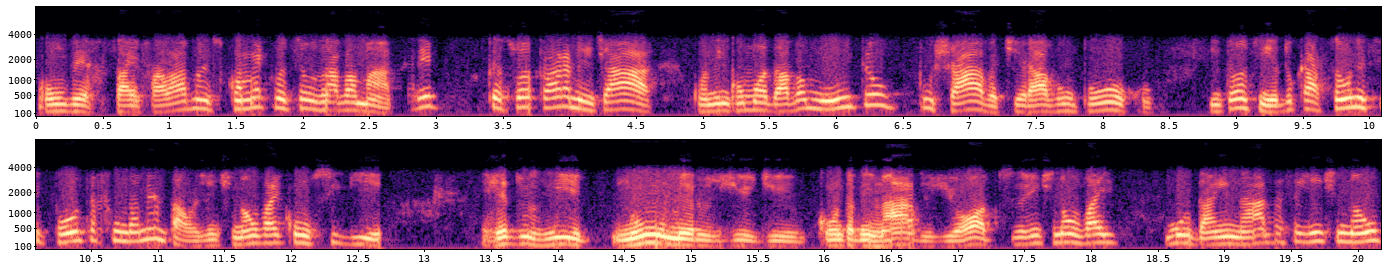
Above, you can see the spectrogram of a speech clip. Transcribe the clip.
conversar e falar, mas como é que você usava máscara? E a pessoa claramente, ah, quando incomodava muito, eu puxava, tirava um pouco. Então, assim, educação nesse ponto é fundamental. A gente não vai conseguir reduzir números de, de contaminados, de óbitos, a gente não vai mudar em nada se a gente não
